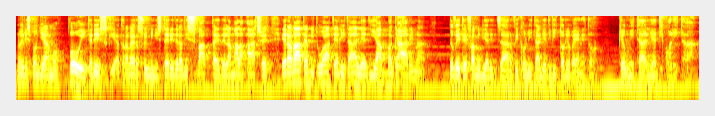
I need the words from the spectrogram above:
Noi rispondiamo, voi tedeschi, attraverso i ministeri della disfatta e della malapace, eravate abituati all'Italia di Abba Garima, Dovete familiarizzarvi con l'Italia di Vittorio Veneto, che è un'Italia di qualità,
